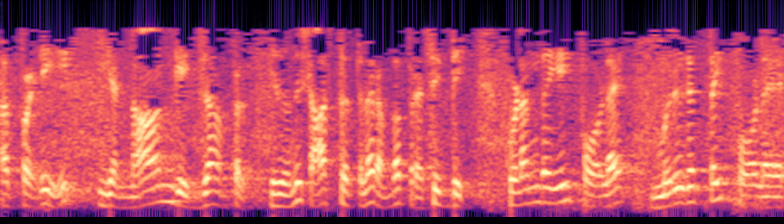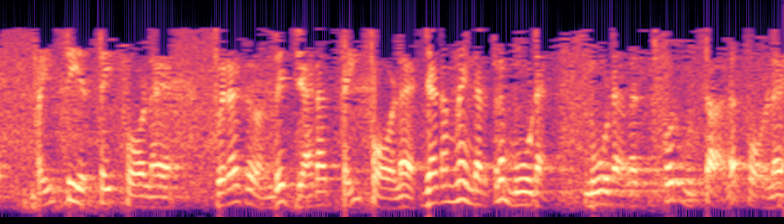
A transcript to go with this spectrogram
அப்படி இங்க நான்கு எக்ஸாம்பிள் இது வந்து சாஸ்திரத்துல ரொம்ப பிரசித்தி. குழந்தையை போல மிருகத்தை போல பைத்தியத்தை போல பிறகு வந்து ஜடத்தை போல. ஜடம்னா இந்த இடத்துல மூடன். மூடவ ஒரு முட்டாள போல.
